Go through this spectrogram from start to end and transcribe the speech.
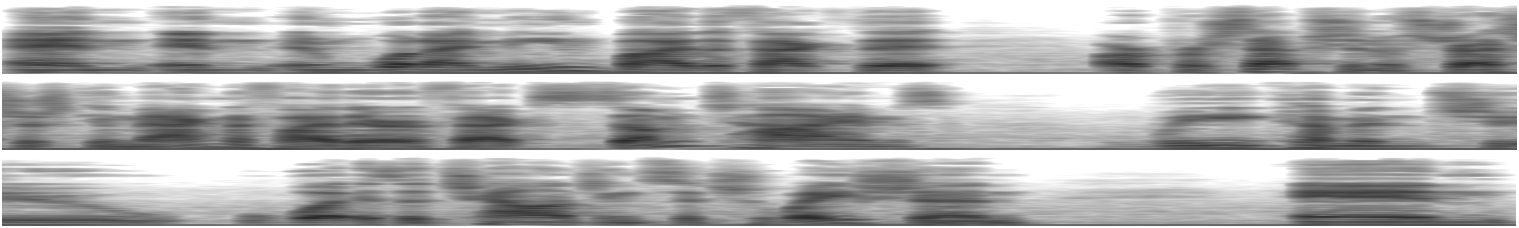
And, and, and what I mean by the fact that our perception of stressors can magnify their effects, sometimes we come into what is a challenging situation and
